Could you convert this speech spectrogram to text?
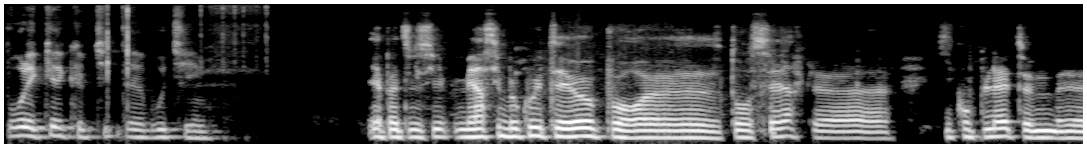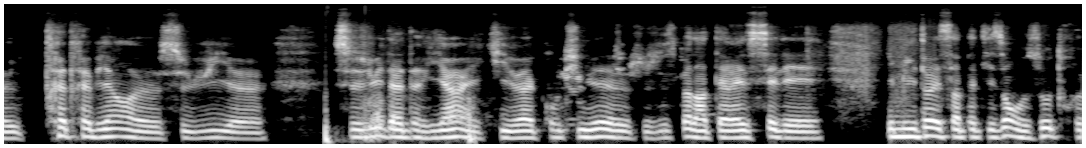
pour les quelques petites euh, broutilles. Il n'y a pas de souci. Merci beaucoup Théo pour euh, ton cercle euh, qui complète euh, très très bien celui, celui d'Adrien et qui va continuer, j'espère, d'intéresser les, les, militants et sympathisants aux autres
